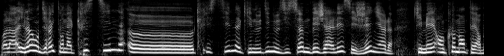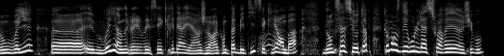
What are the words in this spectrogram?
Voilà, et là en direct on a Christine, euh, Christine qui nous dit nous y sommes déjà allés, c'est génial, qui met en commentaire. Donc vous voyez, euh, et vous voyez, hein, c'est écrit derrière. Hein, je raconte pas de bêtises, c'est écrit en bas. Donc ça c'est au top. Comment se déroule la soirée euh, chez vous?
